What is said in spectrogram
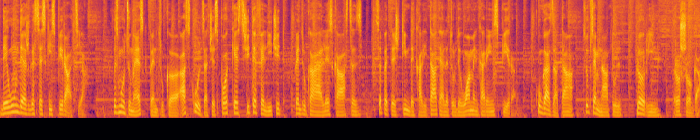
de unde își găsesc inspirația. Îți mulțumesc pentru că asculți acest podcast și te felicit pentru că ai ales ca astăzi să petrești timp de calitate alături de oameni care inspiră. Cu gazda ta, subsemnatul Florin Roșoga.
